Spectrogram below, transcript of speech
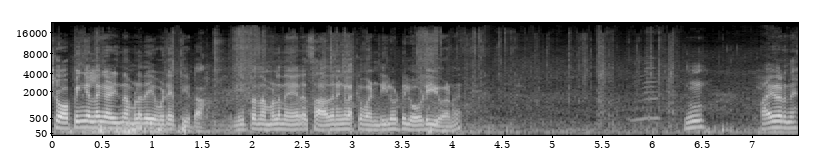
ഷോപ്പിംഗ് എല്ലാം കഴിഞ്ഞ് നമ്മളത് ഇവിടെ എത്തിയിട്ടാ. ഇനിയിപ്പോൾ നമ്മൾ നേരെ സാധനങ്ങളൊക്കെ വണ്ടിയിലോട്ട് ലോഡ് ചെയ്യുവാണ്. ഹായ് പറഞ്ഞേ.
